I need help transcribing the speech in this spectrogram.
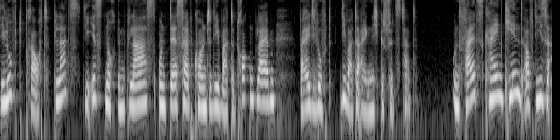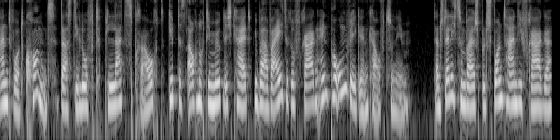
Die Luft braucht Platz, die ist noch im Glas und deshalb konnte die Watte trocken bleiben, weil die Luft die Watte eigentlich geschützt hat. Und falls kein Kind auf diese Antwort kommt, dass die Luft Platz braucht, gibt es auch noch die Möglichkeit, über weitere Fragen ein paar Umwege in Kauf zu nehmen. Dann stelle ich zum Beispiel spontan die Frage,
